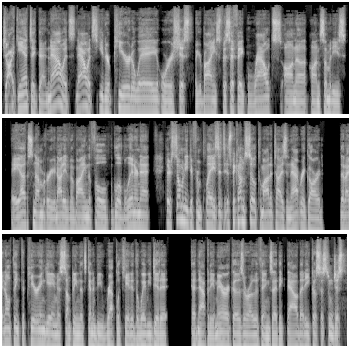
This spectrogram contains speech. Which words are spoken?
gigantic then now it's now it's either peered away or it's just you're buying specific routes on a on somebody's AS number. You're not even buying the full global internet. There's so many different plays. It's, it's become so commoditized in that regard that I don't think the peering game is something that's going to be replicated the way we did it at NAP of the Americas or other things. I think now that ecosystem just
